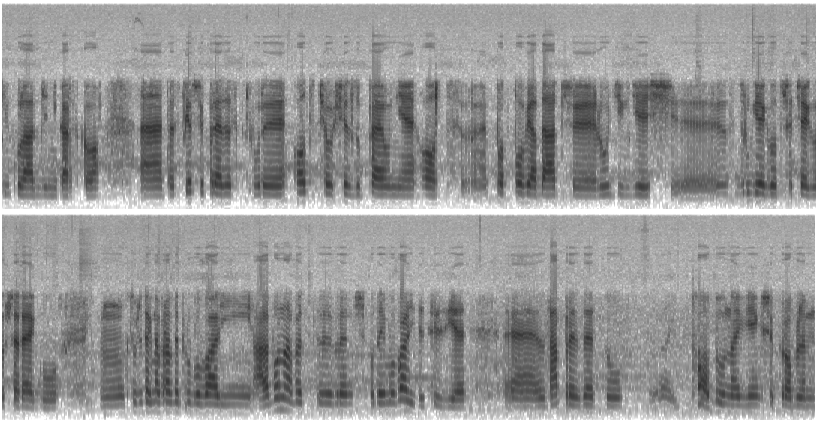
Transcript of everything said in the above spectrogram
kilku lat dziennikarsko, e, to jest pierwszy prezes, który odciął się zupełnie od e, podpowiadaczy, ludzi gdzieś e, z drugiego, trzeciego szeregu, mm, którzy tak naprawdę próbowali albo nawet wręcz podejmowali decyzje za prezesów. No to był największy problem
